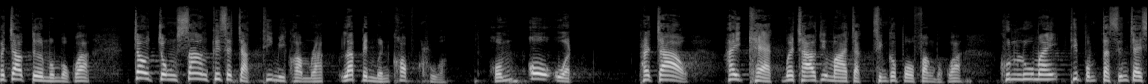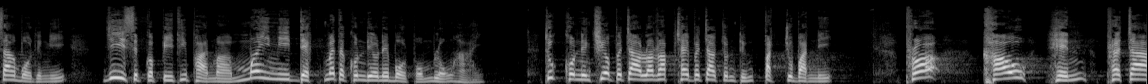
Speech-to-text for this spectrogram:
พระเจ้าเตือนผมบอกว่า เจ้าจงสร้างคริสตจักรที่มีความรักและเป็นเหมือนครอบครัว ผมโอ้อวด พระเจ้าให้แขกเมื่อเช้าที่มาจากสิงคโปร์ฟังบอกว่า คุณรู้ไหมที่ผมตัดสินใจสร้างโบสถ์อย่างนี้ยี่สิบกว่าปีที่ผ่านมา ไม่มีเด็กแม้แต่คนเดียวในโบสถ์ผมหลงหาย ทุกคนยังเชื่อพระเจ้าและรับใช้พระเจ้าจนถึงปัจจุบันนี้ เพราะเขาเห็นพระเจ้า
